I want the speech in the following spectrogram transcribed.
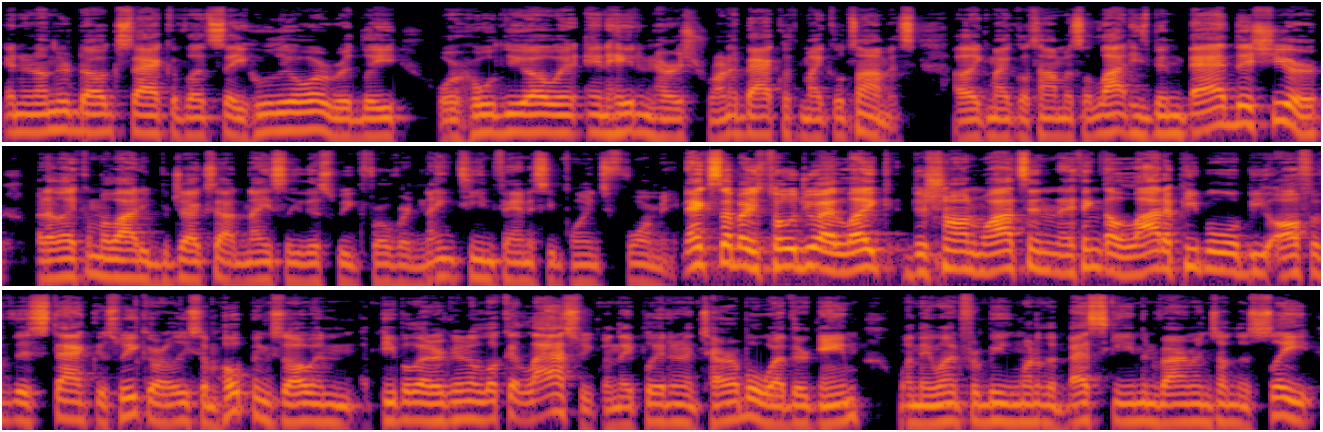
in an underdog stack of, let's say, Julio or Ridley or Julio and Hayden Hurst, run it back with Michael Thomas. I like Michael Thomas a lot. He's been bad this year, but I like him a lot. He projects out nicely this week for over 19 fantasy points for me. Next up, I told you I like Deshaun Watson, and I think a lot of people will be off of this stack this week, or at least I'm hoping so. And people that are going to look at last week when they played in a terrible weather game, when they went from being one of the best game environments on the slate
